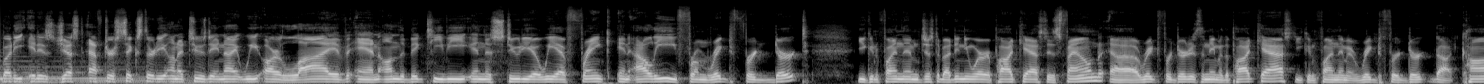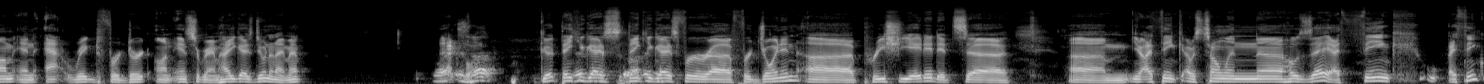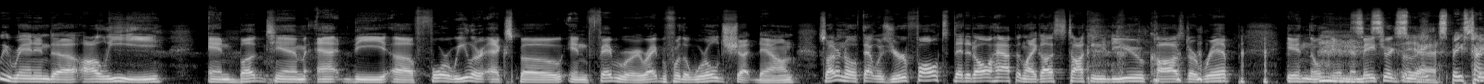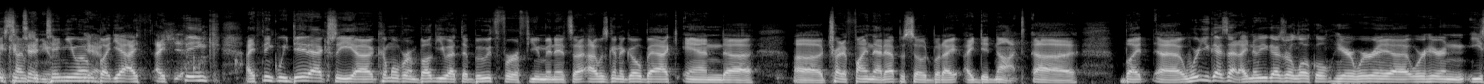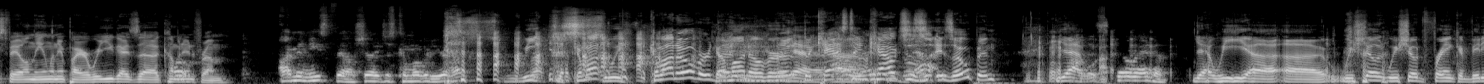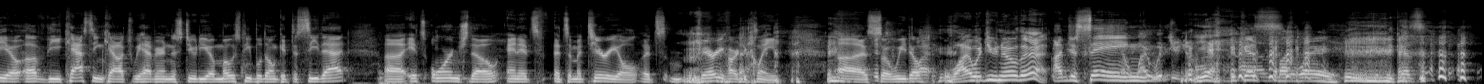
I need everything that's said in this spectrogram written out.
Everybody, it is just after 6:30 on a Tuesday night. We are live and on the big TV in the studio. We have Frank and Ali from Rigged for Dirt. You can find them just about anywhere a podcast is found. Uh, Rigged for Dirt is the name of the podcast. You can find them at riggedfordirt.com and at Rigged for Dirt on Instagram. How you guys doing tonight, man? What is up? Good. Thank you guys. Thank you guys for uh, for joining. Uh, appreciate it. It's uh, um, you know I think I was telling uh, Jose. I think I think we ran into Ali and bugged him at the uh, four wheeler expo in February, right before the world shut down. So I don't know if that was your fault that it all happened. Like us talking to you caused a rip in the in the matrix. Yeah. Space-time continuum. But yeah, I, I think I think we did actually uh, come over and bug you at the booth for a few minutes. I, I was going to go back and uh, uh, try to find that episode, but I, I did not. But uh, where are you guys at? I know you guys are local here. We're uh, we're here in Eastvale in the Inland Empire. Where are you guys uh, coming Oh. in from? I'm in Eastvale. Should I just come over to your house? Sweet, Come on, sweet. come on over. Come The- on over. The, Yeah. the casting couch is, is open. Yeah, so random. Yeah, we uh, uh, we showed we showed Frank a video of the casting couch we have here in the studio. Most people don't get to see that. Uh, it's orange though, and it's it's a material. It's very hard to clean. Uh, so we don't. Why would you know that? I'm just saying. why would you know? Yeah, because My way. because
